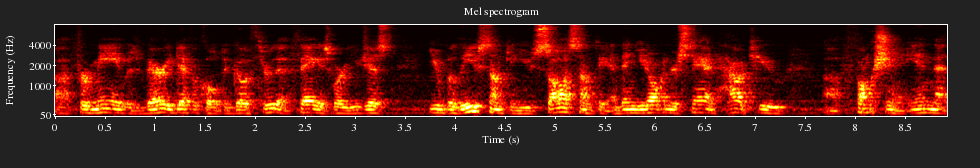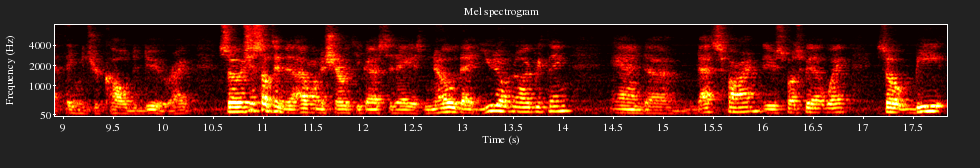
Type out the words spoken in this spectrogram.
uh, for me, it was very difficult to go through that phase where you just you believe something, you saw something, and then you don't understand how to uh, function in that thing that you're called to do, right? So it's just something that I want to share with you guys today is know that you don't know everything, and uh, that's fine. You're supposed to be that way. So be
